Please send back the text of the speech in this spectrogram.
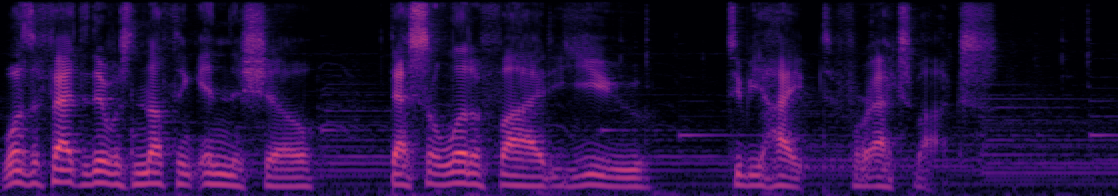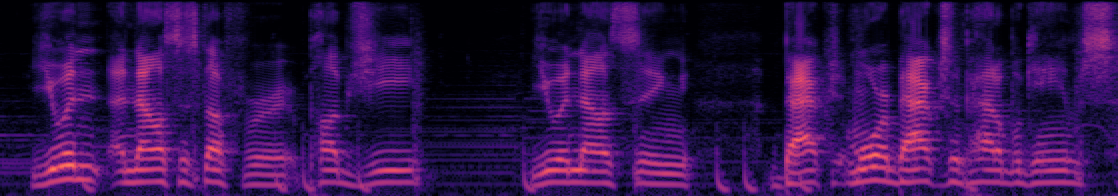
was the fact that there was nothing in the show that solidified you to be hyped for Xbox. You announcing stuff for PUBG, you announcing back more backwards compatible games,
